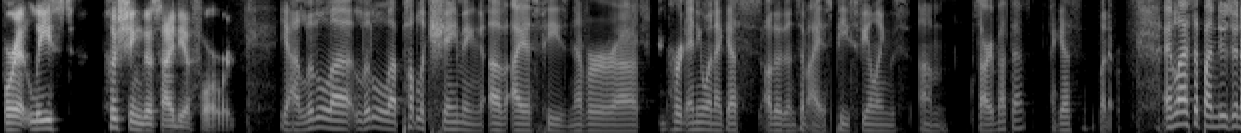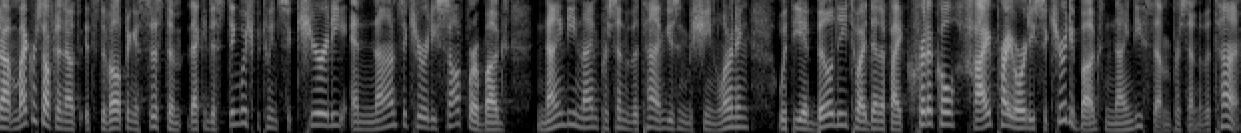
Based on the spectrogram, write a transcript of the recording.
for at least pushing this idea forward. Yeah, a little uh, little uh, public shaming of ISPs never uh, hurt anyone, I guess, other than some ISPs' feelings. Um, sorry about that. I guess, whatever. And last up on News or Not, Microsoft announced it's developing a system that can distinguish between security and non security software bugs 99% of the time using machine learning, with the ability to identify critical, high priority security bugs 97% of the time.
